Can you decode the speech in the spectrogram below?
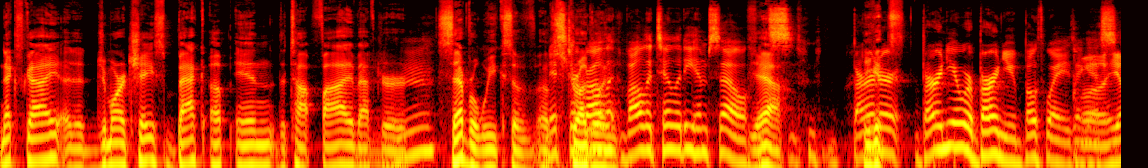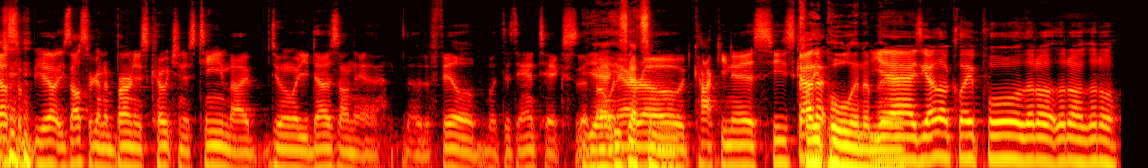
next guy, uh, Ja'Marr Chase, back up in the top five after several weeks of, of Mr. struggling. Vol- volatility himself. Yeah. It's burner, gets- burn you or burn you both ways. I Well, guess. he also you know, he's also going to burn his coach and his team by doing what he does on the the, the field with his antics, the Yeah, bow and he's got arrow, some cockiness. He's got Claypool a, in him Yeah, there. he's got a little Claypool, a little little little.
